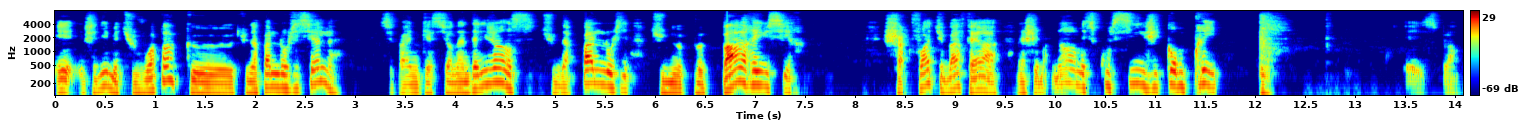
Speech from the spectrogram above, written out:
Et j'ai dit, mais tu vois pas que tu n'as pas de logiciel? C'est pas une question d'intelligence. Tu n'as pas de logiciel. Tu ne peux pas réussir. Chaque fois, tu vas faire un, schéma. Non, mais ce coup-ci, j'ai compris. Et il se plante.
